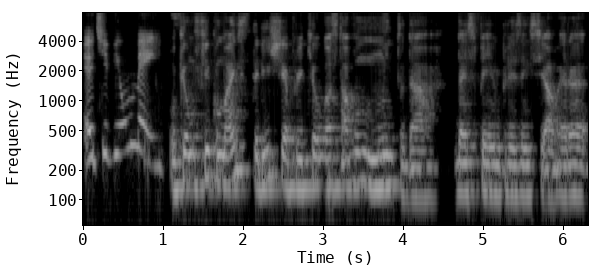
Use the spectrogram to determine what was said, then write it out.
Eu tive um mês. O que eu fico mais triste é porque eu gostava muito da, da SPM presencial. Era,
